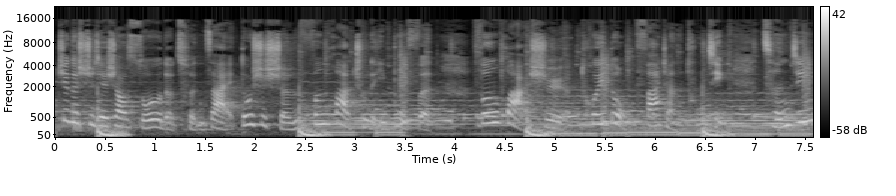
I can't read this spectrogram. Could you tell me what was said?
这个世界上所有的存在都是神分化出的一部分，分化是推动发展的途径。曾经，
